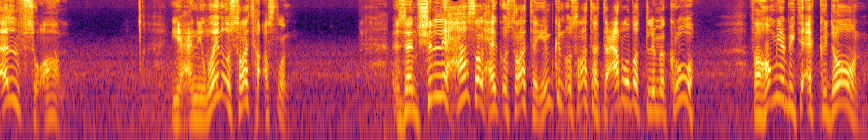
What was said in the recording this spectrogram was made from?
ألف سؤال. يعني وين أسرتها أصلا؟ زين شو اللي حصل حق أسرتها؟ يمكن أسرتها تعرضت لمكروه فهم يبي يتأكدون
